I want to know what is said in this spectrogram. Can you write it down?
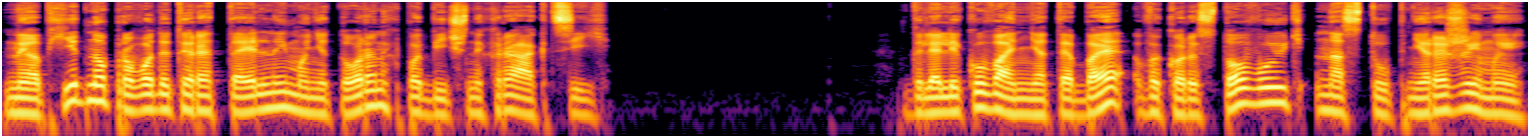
Необхідно проводити ретельний моніторинг побічних реакцій. Для лікування ТБ використовують наступні режими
